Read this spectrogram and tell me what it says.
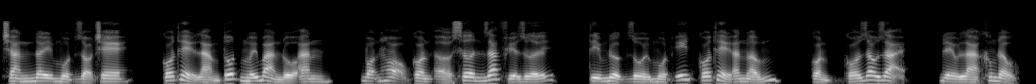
tràn đầy một giỏ tre, có thể làm tốt mấy bản đồ ăn, bọn họ còn ở sơn rác phía dưới, tìm được rồi một ít có thể ăn ấm, còn có rau dại, đều là không độc.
